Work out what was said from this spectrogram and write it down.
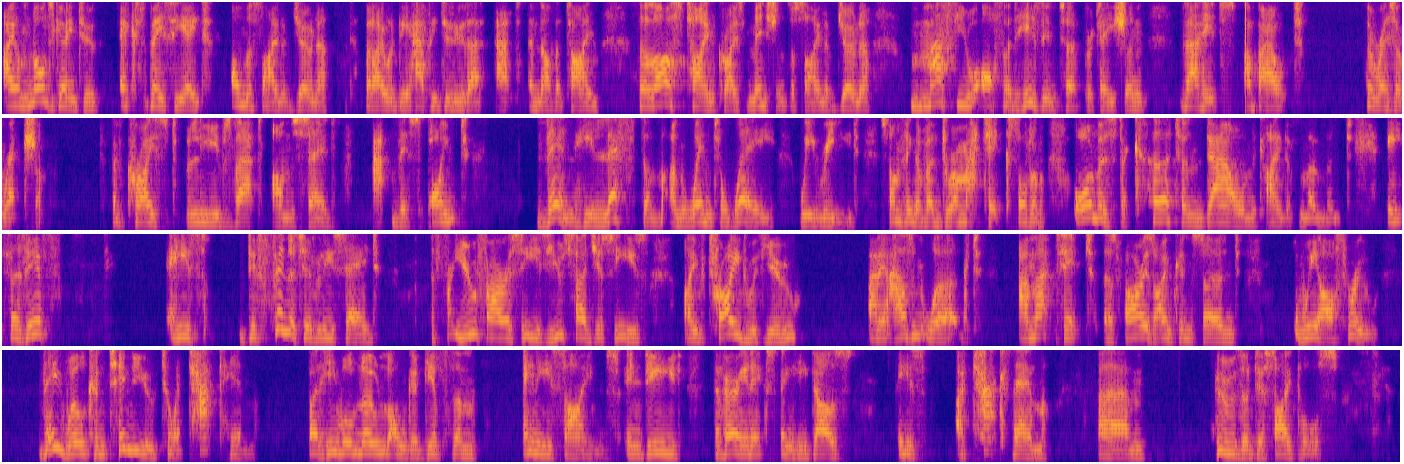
I am not going to expatiate on the sign of Jonah, but I would be happy to do that at another time. The last time Christ mentioned the sign of Jonah, Matthew offered his interpretation that it's about the resurrection. But Christ leaves that unsaid at this point. Then he left them and went away, we read. Something of a dramatic, sort of almost a curtain down kind of moment. It's as if he's definitively said, You Pharisees, you Sadducees, I've tried with you and it hasn't worked. And that's it. As far as I'm concerned, we are through. They will continue to attack him, but he will no longer give them any signs. Indeed, the very next thing he does is attack them um, to the disciples.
